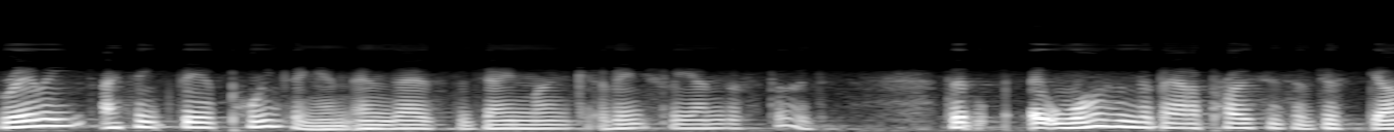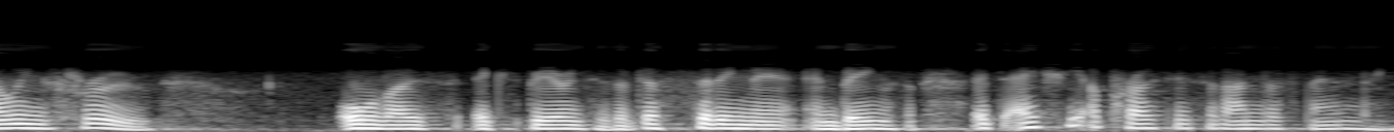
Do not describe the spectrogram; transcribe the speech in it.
really, I think they're pointing, and, and as the Jain monk eventually understood, that it wasn't about a process of just going through all those experiences, of just sitting there and being with them. It's actually a process of understanding.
